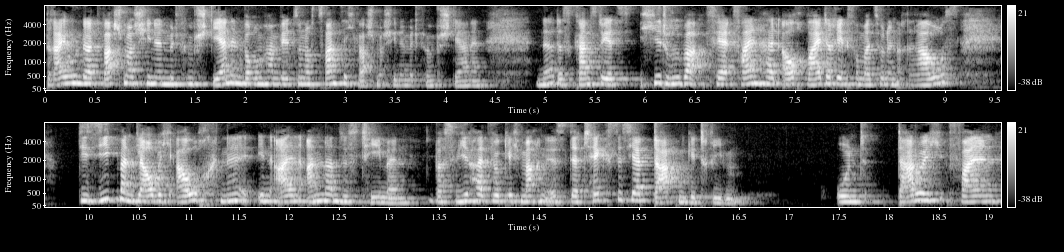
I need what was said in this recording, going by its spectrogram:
300 Waschmaschinen mit 5 Sternen, warum haben wir jetzt nur noch 20 Waschmaschinen mit 5 Sternen? Ne, das kannst du jetzt hier drüber, fallen halt auch weitere Informationen raus. Die sieht man, glaube ich, auch ne, in allen anderen Systemen. Was wir halt wirklich machen, ist, der Text ist ja datengetrieben. Und dadurch fallen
